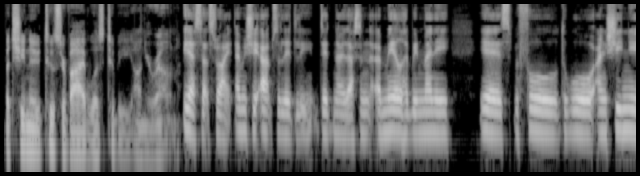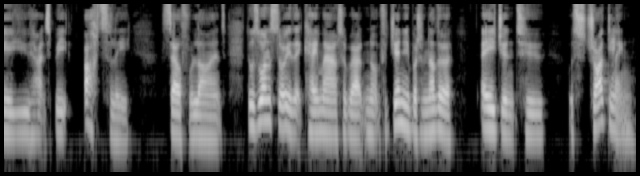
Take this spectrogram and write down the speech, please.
but she knew to survive was to be on your own. Yes, that's right. I mean, she absolutely did know that. And Emil had been many years before the war, and she knew you had to be utterly self reliant. There was one story that came out about not Virginia, but another agent who was struggling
